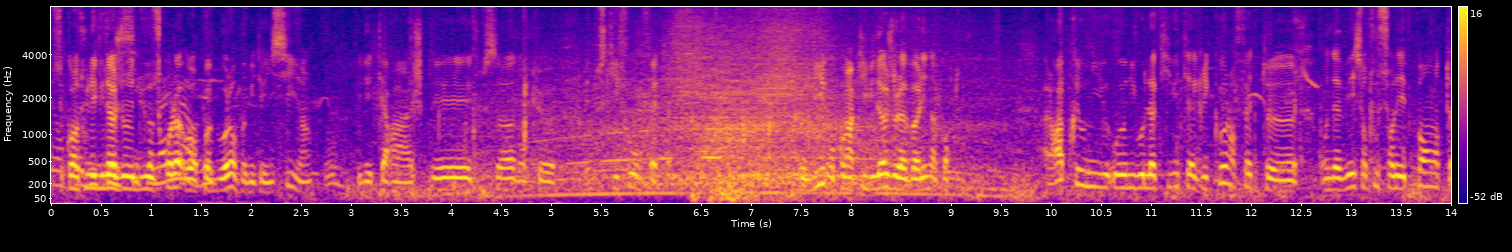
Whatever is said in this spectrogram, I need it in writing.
c'est peut tous les villages de, de ce ailleurs, on, peut, voilà, on peut habiter ici. hein. Il y a des terrains à acheter, tout ça. Donc, euh, il y a tout ce qu'il faut, en fait. On peut vivre comme un petit village de la vallée, n'importe où. Alors après, au niveau, au niveau de l'activité agricole, en fait, euh, on avait surtout sur les pentes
